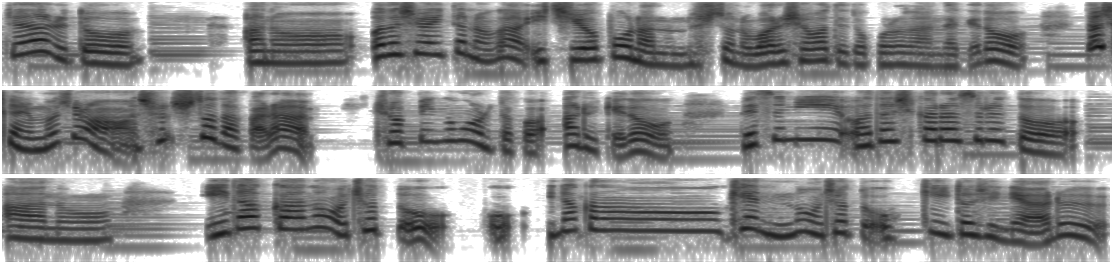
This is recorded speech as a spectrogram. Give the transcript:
てなると、あの私がいたのが一応ポーランドの首都のワルシャワってところなんだけど、確かにもちろん首都だからショッピングモールとかはあるけど、別に私からすると、あの田舎のちょっと、田舎の県のちょっと大きい都市にある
